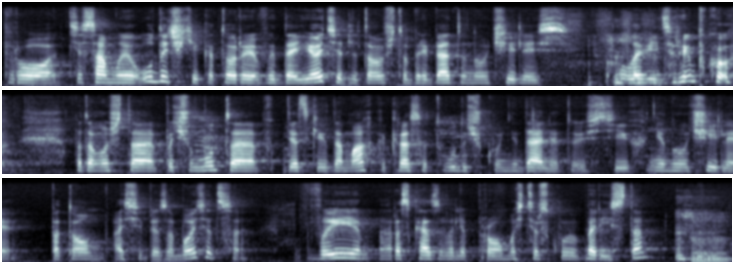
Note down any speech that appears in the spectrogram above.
про те самые удочки, которые вы даете для того, чтобы ребята научились ловить рыбку потому что почему-то в детских домах как раз эту удочку не дали, то есть их не научили потом о себе заботиться. Вы рассказывали про мастерскую бариста. Угу.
